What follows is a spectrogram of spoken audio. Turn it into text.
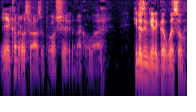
Yeah, a couple of those fouls were bullshit. I'm not gonna lie. He doesn't get a good whistle.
